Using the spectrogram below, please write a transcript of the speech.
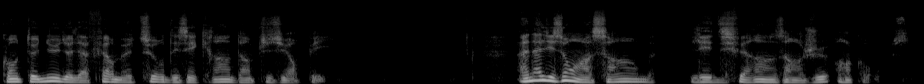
compte tenu de la fermeture des écrans dans plusieurs pays. Analysons ensemble les différents enjeux en cause.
